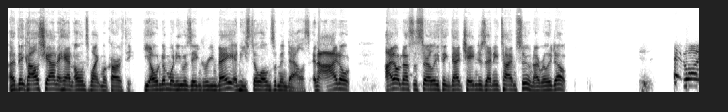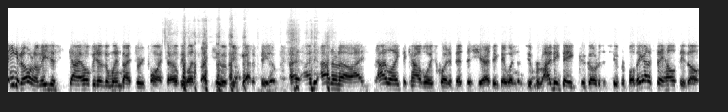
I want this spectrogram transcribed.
I think Kyle Shanahan owns Mike McCarthy. He owned him when he was in Green Bay, and he still owns him in Dallas. And I don't, I don't necessarily think that changes anytime soon. I really don't. Hey, well, he can own him. He just, I hope he doesn't win by three points. I hope he wins by two if he's got to beat him. I, I, I, don't know. I, I like the Cowboys quite a bit this year. I think they win the Super Bowl. I think they could go to the Super Bowl. They got to stay healthy though.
